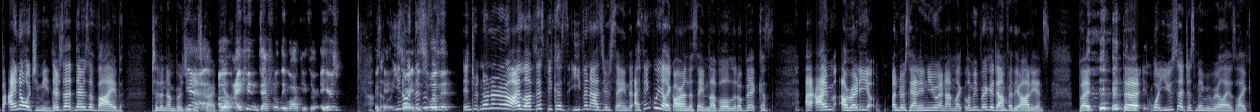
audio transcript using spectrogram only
but I know what you mean. There's a there's a vibe to the numbers you yeah. described. Oh, yeah. I can definitely walk you through. Here's okay. you know sorry, what, this, this, is wasn't. inter- no no no no i love this because even as you're saying i think we like are on the same level a little bit because i'm already understanding you and i'm like let me break it down for the audience but the what you said just made me realize like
